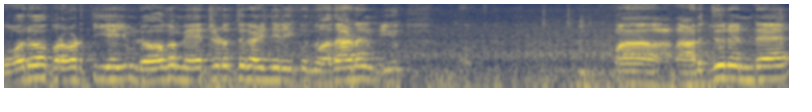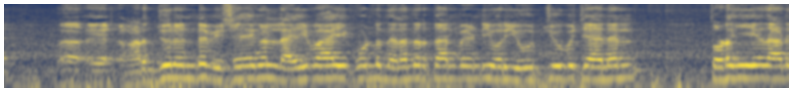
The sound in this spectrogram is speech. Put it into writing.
ഓരോ പ്രവൃത്തിയെയും ലോകം ഏറ്റെടുത്തു കഴിഞ്ഞിരിക്കുന്നു. അതാണ് യു- അർജുനന്റെ വിഷയങ്ങൾ ലൈവായി കൊണ്ട് നിലനിർത്താൻ വേണ്ടി ഒരു യൂട്യൂബ് ചാനൽ തുടങ്ങിയതാണ്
